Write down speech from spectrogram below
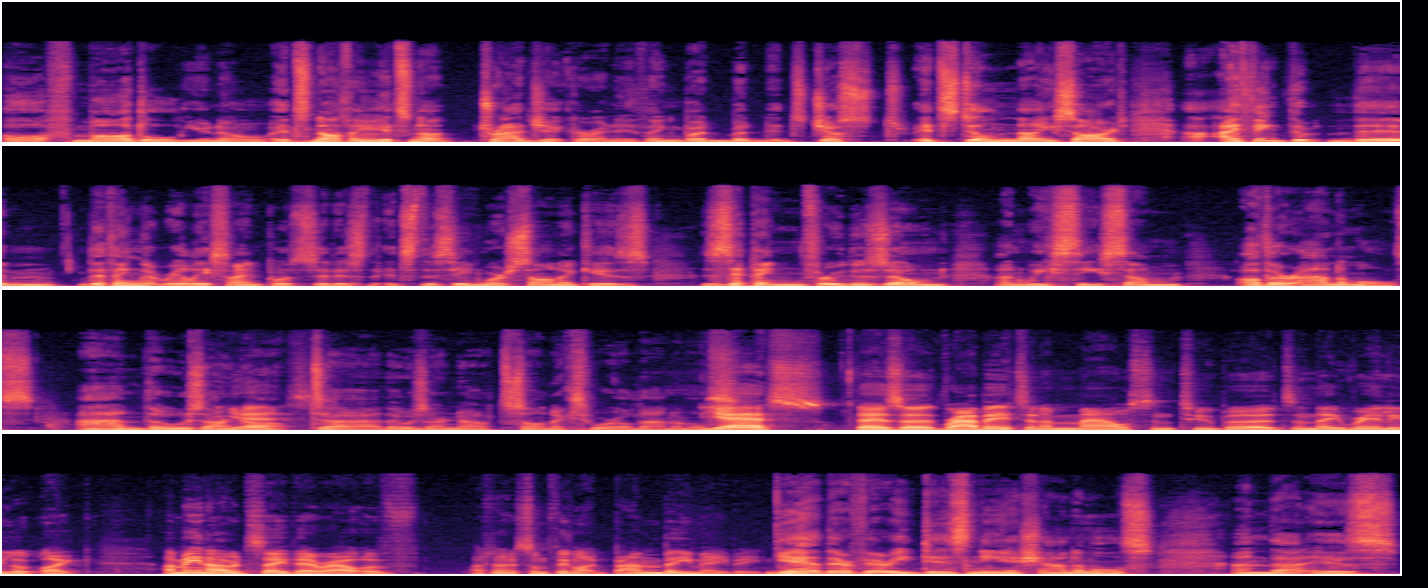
off model. You know, it's nothing. It's not tragic or anything, but but it's just it's still nice art. I I think the the the thing that really signposts it is it's the scene where Sonic is zipping through the zone, and we see some other animals, and those are Yes. not uh, those are not Sonic's world animals. Yes, there's a rabbit and a mouse and two birds, and they really look like. I mean, I would say they're out of I don't know something like Bambi, maybe. Yeah, they're very Disney-ish animals, and that is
